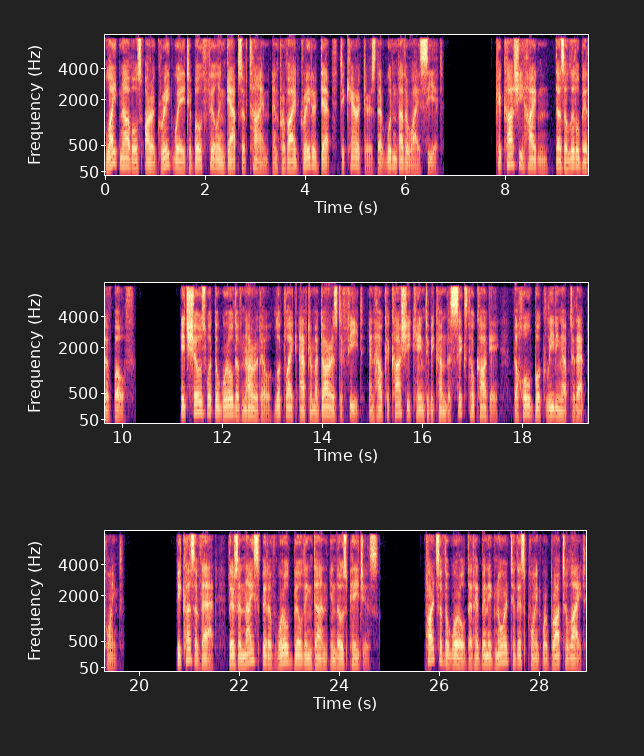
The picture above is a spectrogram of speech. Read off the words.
Light novels are a great way to both fill in gaps of time and provide greater depth to characters that wouldn't otherwise see it. Kakashi Hiden does a little bit of both. It shows what the world of Naruto looked like after Madara's defeat and how Kakashi came to become the sixth Hokage, the whole book leading up to that point. Because of that, there's a nice bit of world building done in those pages. Parts of the world that had been ignored to this point were brought to light,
